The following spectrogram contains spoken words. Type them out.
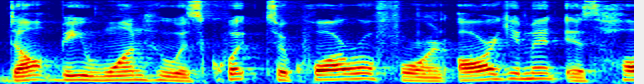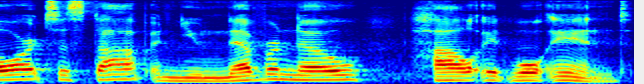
Don't be one who is quick to quarrel, for an argument is hard to stop and you never know how it will end.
